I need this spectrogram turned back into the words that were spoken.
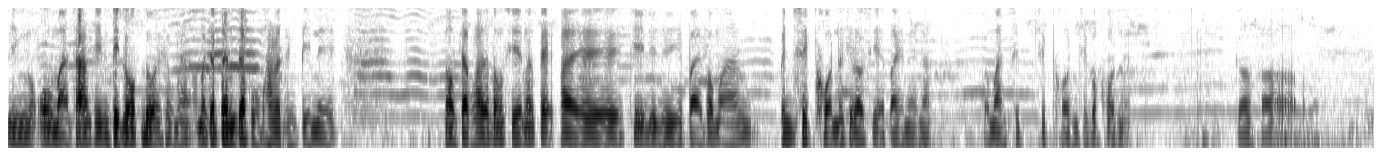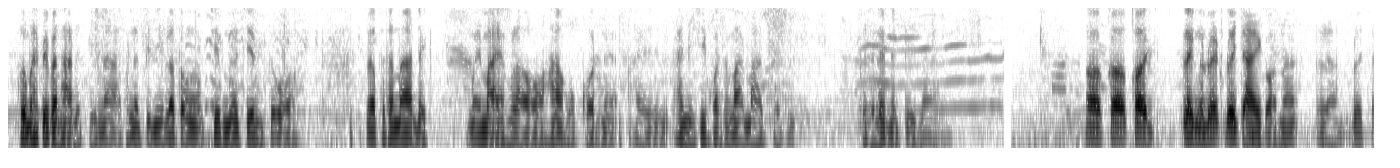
มีงบประมาณสร้างทีมติดลบด้วยถูกไหมมันจะเป็นจะผูกพันมาถึงปีนี้ นอกจากเราจะต้องเสียนักเตะไปที่ดีๆ ไปประมาณเป็นสิบคนนะที่เราเสียไปเนี่ยนะประมาณสิบสิบคนสิบกว่าคนเนี่ยก็ก็เพื่อไม่ให้เป็นปัญหาในปีหน้า เพราะฉะนั้นปีนี้เราต้องเจียมเนื้อเจียมตัว แล้วพัฒนาเด็กใหม่ ๆ ของเราห้าหกคนเนี่ยให้ให้มีขีดความสามารถมากขึ้นเพื่อจะเล่นในปีหน้าก็ก็เล่นกันด้วยด้วยใจก่อนนะแล้วด้วยใจ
